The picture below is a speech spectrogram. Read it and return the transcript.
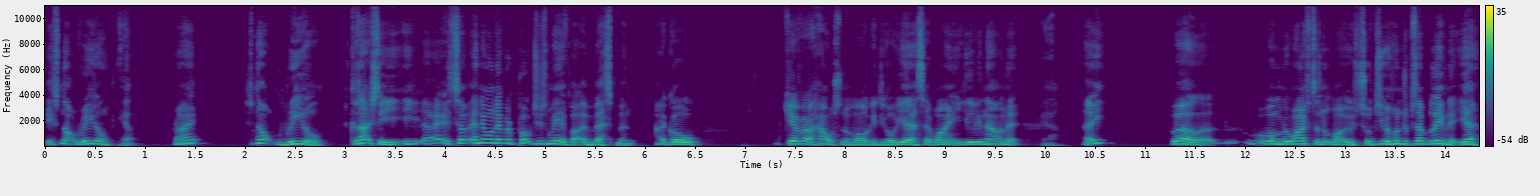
it's not real. Yep. right? It's not real. Because actually, so anyone ever approaches me about investment, I go, "Do you have a house and a mortgage?" You go, "Yeah." So why aren't you doing that on it? Yeah. Hey, well, uh, well, my wife doesn't want to. So do you 100% believe in it? Yeah.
